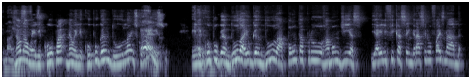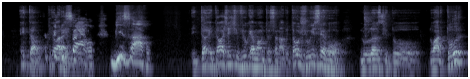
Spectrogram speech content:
Imagina não, não, fosse... ele culpa, não, ele culpa o Gandula, escuta é, isso. Ele é, culpa o Gandula e o Gandula aponta para o Ramon Dias. E aí ele fica sem graça e não faz nada. Então, pior bizarro, ainda. bizarro. Então, então a gente viu que é mal intencionado. Então o juiz errou no lance do, do Arthur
